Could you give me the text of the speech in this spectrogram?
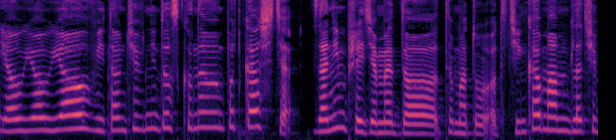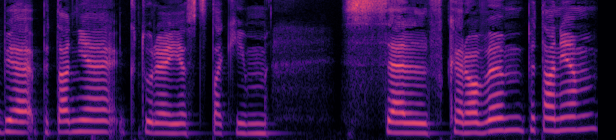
Yo, yo, yo, witam Cię w niedoskonałym podcaście. Zanim przejdziemy do tematu odcinka, mam dla Ciebie pytanie, które jest takim self-care'owym pytaniem.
